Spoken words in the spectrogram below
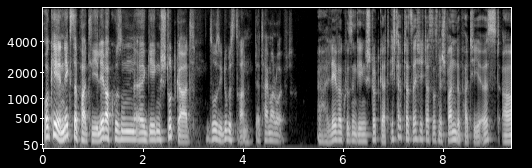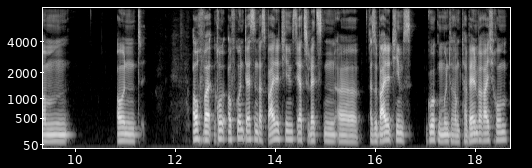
Okay, nächste Partie. Leverkusen äh, gegen Stuttgart. Susi, du bist dran. Der Timer läuft. Leverkusen gegen Stuttgart. Ich glaube tatsächlich, dass das eine spannende Partie ist. Ähm, und auch aufgrund dessen, dass beide Teams ja zuletzt, äh, also beide Teams gurken im unteren Tabellenbereich rum,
